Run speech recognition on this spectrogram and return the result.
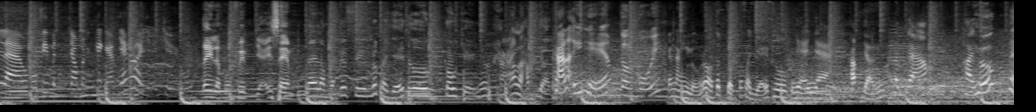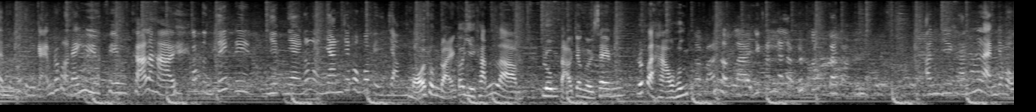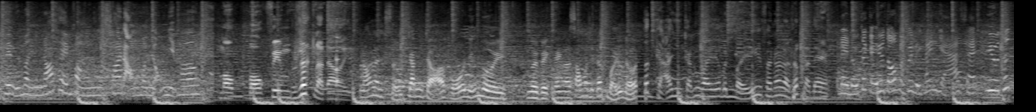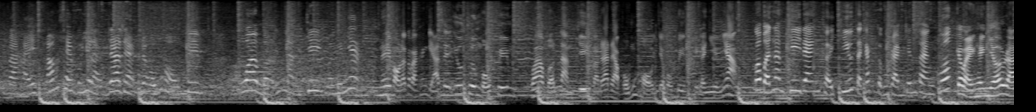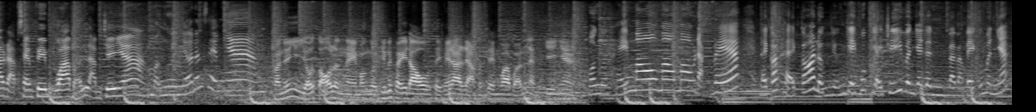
đây là một bộ phim mình cho mình cái cảm giác rất là dễ chịu? Đây là bộ phim dễ xem. Đây là một cái phim rất là dễ thương, câu chuyện nó khá là hấp dẫn. khá là ý nghĩa. Gần gũi. Cái năng lượng rất là tích cực rất là dễ thương. Nhẹ nhàng hấp dẫn. Tình cảm hài hước. Là một cái tình cảm rất là đáng yêu. Phim khá là hài. Có tình tiết đi. Nhịp nhàng nó là nhanh chứ không có bị chậm. Mỗi phân đoạn có Di Khánh là luôn tạo cho người xem rất là hào hứng. Và quả thật là Duy Khánh đã làm rất tốt vai trò làm cho bộ phim của mình nó thêm phần sôi động và nhộn nhịp hơn Một bộ phim rất là đời nói lên sự trăn trở của những người người Việt đang sống ở trên đất Mỹ nữa. Tất cả những cảnh quay ở bên Mỹ phải nói là rất là đẹp. đầy đủ tất cả yếu tố mà quý vị khán giả sẽ yêu thích và hãy đón xem cũng như là ra rạp để ủng hộ phim qua bển làm chi mọi người nha hy vọng là các bạn khán giả sẽ yêu thương bộ phim qua bển làm chi và ra rạp ủng hộ cho bộ phim thật là nhiều nha. Qua bển làm chi đang khởi chiếu tại các cụm rạp trên toàn quốc. Các bạn hãy nhớ ra rạp xem phim qua bển làm chi nha. Mọi người nhớ đến xem nha. Và nếu như dỗ tổ lần này mọi người chưa biết phải đi đâu thì hãy ra rạp và xem qua bển làm chi nha. mọi người hãy mau mau mau đặt vé để có thể có được những giây phút giải trí bên gia đình và bạn bè của mình nhé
